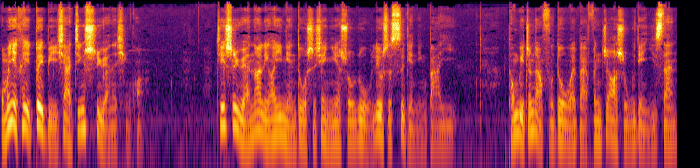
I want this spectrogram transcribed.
我们也可以对比一下金世元的情况。金世元二零二一年度实现营业收入六十四点零八亿。同比增长幅度为百分之二十五点一三。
